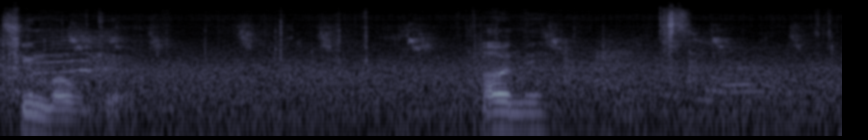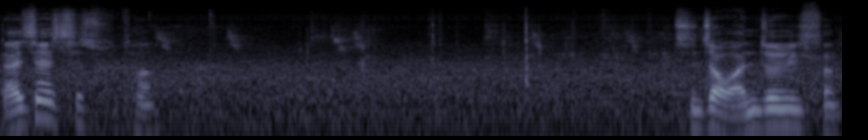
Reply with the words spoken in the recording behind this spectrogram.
지금 먹을게요. 아 근데 날씨가 진짜 좋다. 진짜 완전 일상.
